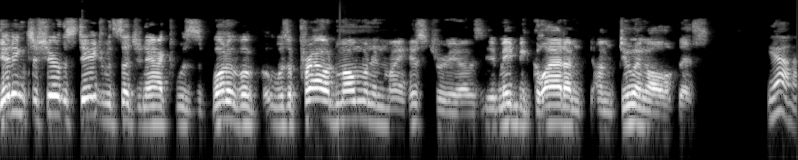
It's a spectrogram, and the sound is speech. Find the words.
getting to share the stage with such an act was one of a was a proud moment in my history. I was it made me glad I'm I'm doing all of this. Yeah,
